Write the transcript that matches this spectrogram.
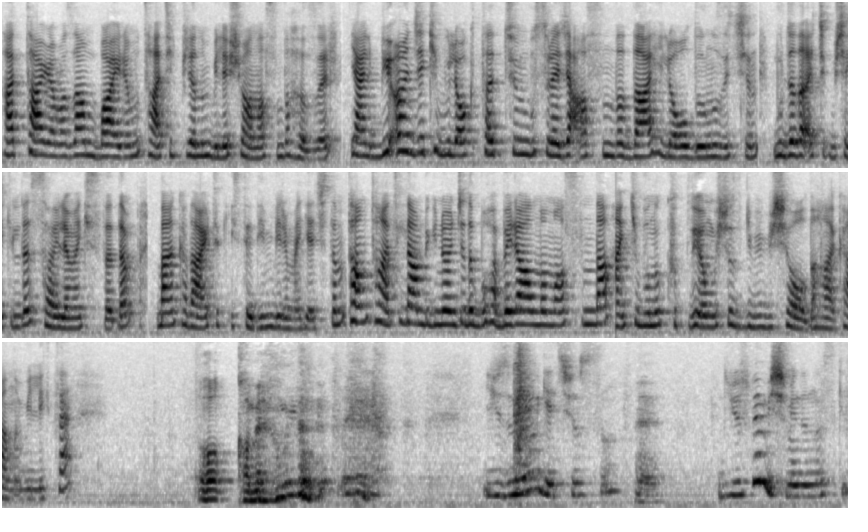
Hatta Ramazan bayramı tatil planım bile şu an aslında hazır. Yani bir önceki vlogta tüm bu sürece aslında dahil olduğunuz için burada da açık bir şekilde söylemek istedim. Ben kadar artık istediğim birime geçtim. Tam tatilden bir gün önce de bu haberi almam aslında sanki bunu kutluyormuşuz gibi bir şey oldu Hakan'la birlikte. O kamera mıydı? Yüzmeye mi geçiyorsun? He. Yüzmemiş miydiniz ki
